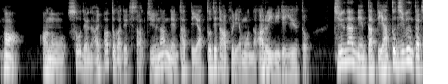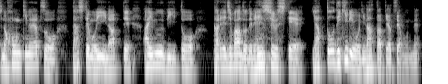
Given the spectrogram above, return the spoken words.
まあ、あの、そうだよね。iPad が出てさ、十何年経ってやっと出たアプリやもんな。ある意味で言うと。十何年経ってやっと自分たちの本気のやつを出してもいいなって iMovie と GarageBand で練習して、やっとできるようになったってやつやもんね。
